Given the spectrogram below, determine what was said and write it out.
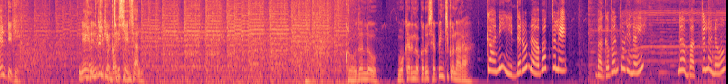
ఏంటిది? నేను ఎందుకు ఈ పని? చేశాను? క్రోధంలో ఒకరినొకరు శపించుకున్నారా? కానీ ఇద్దరూ నా భక్తులే. భగవంతుడినై నా భక్తులను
